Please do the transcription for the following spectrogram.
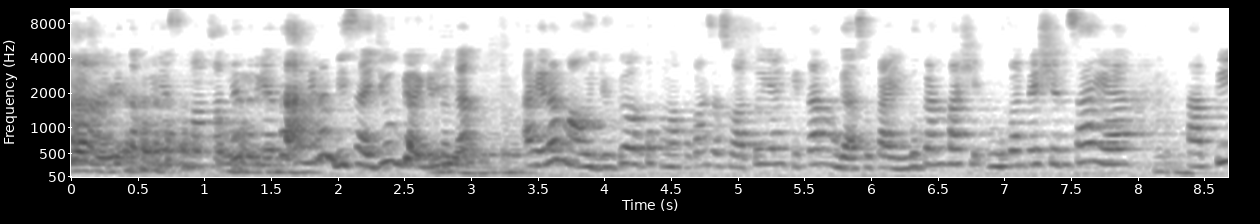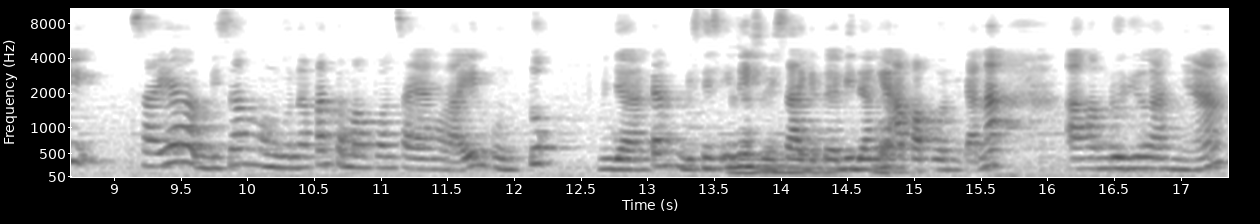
ah, sih. kita punya semangatnya Semangat. ternyata akhirnya bisa juga gitu Iya, kan betul. akhirnya mau juga untuk melakukan sesuatu yang kita nggak sukain bukan passion bukan passion saya Mm-mm. tapi saya bisa menggunakan kemampuan saya yang lain untuk menjalankan bisnis ini Bisnis bisa ini. gitu ya bidangnya Ya. apa pun karena alhamdulillahnya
